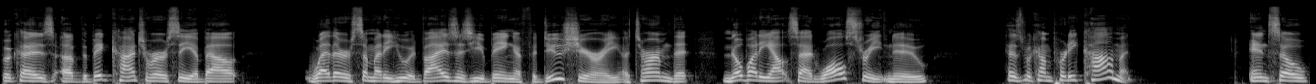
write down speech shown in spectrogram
because of the big controversy about whether somebody who advises you being a fiduciary, a term that nobody outside Wall Street knew, has become pretty common. And so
